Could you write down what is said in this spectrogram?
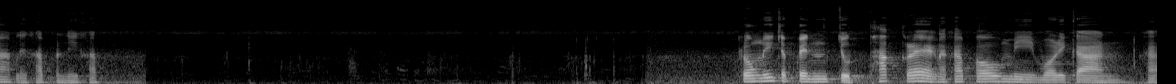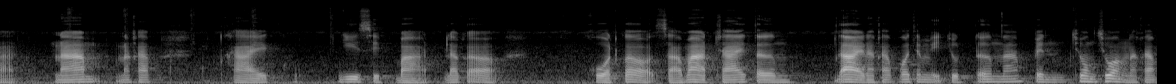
มากเลยครับวันนี้ครับตรงนี้จะเป็นจุดพักแรกนะครับเพรามีบริการขาดน้ำนะครับ ขาย 20 บาท แล้วก็ขวดก็สามารถใช้เติมได้นะครับ ก็จะมีจุดเติมน้ำเป็นช่วงๆนะครับ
